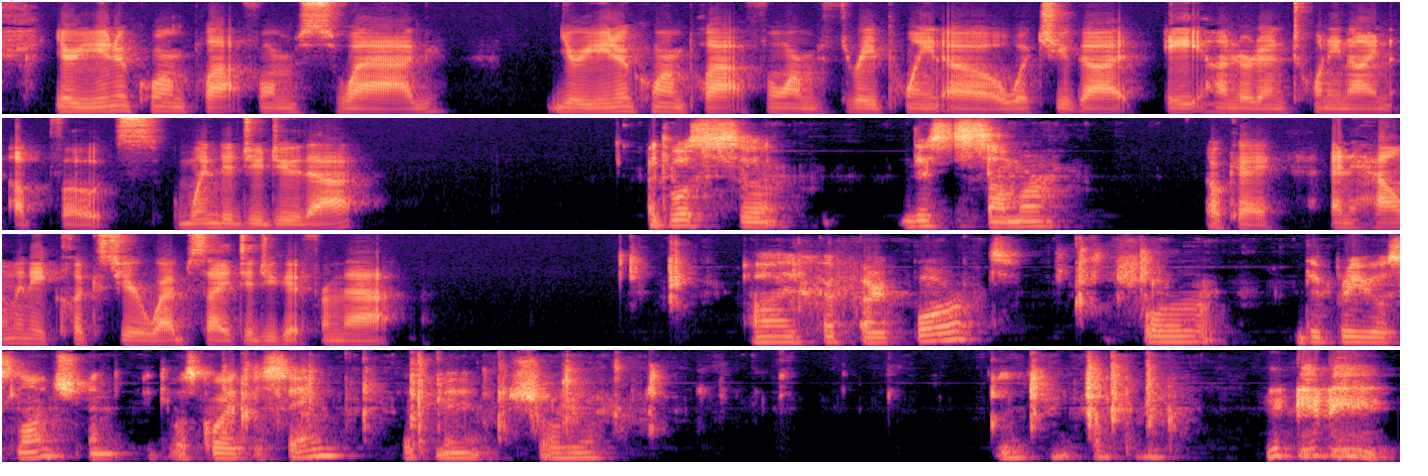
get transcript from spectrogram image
your unicorn platform swag, your unicorn platform 3.0, which you got 829 upvotes. When did you do that? It was uh, this summer. Okay. And how many clicks to your website did you get from that? I have a report for the previous launch, and it was quite the same. Let me show you.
